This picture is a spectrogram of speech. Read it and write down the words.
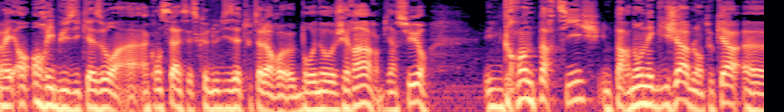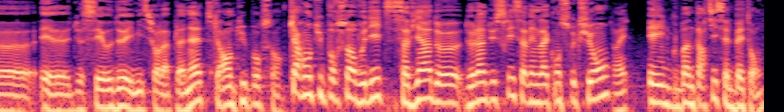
Oui, Henri Buzicazo, un, un conseil, c'est ce que nous disait tout à l'heure euh, Bruno Gérard, bien sûr une grande partie, une part non négligeable en tout cas, euh, de CO2 émis sur la planète. 48%. 48%, vous dites, ça vient de, de l'industrie, ça vient de la construction, oui. et une bonne partie c'est le béton.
